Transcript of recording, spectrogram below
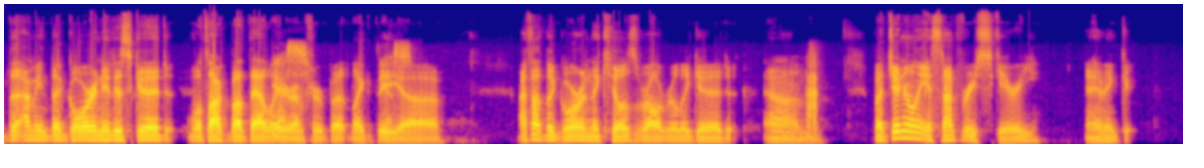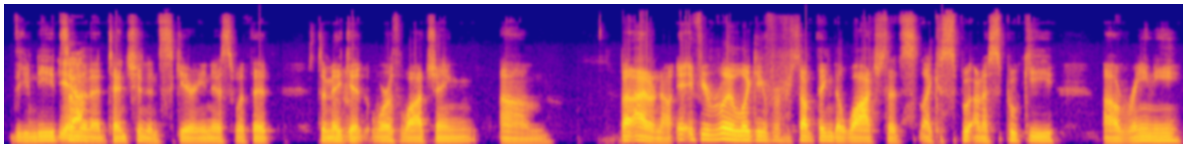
the I mean the gore in it is good. We'll talk about that later, I'm sure, but like the Yes. uh I thought the gore and the kills were all really good. Um Mm-hmm. But generally it's not very scary. And I think you need some of that tension and scariness with it to make Mhm. it worth watching. Um but I don't know. If you're really looking for something to watch that's like a spo- on a spooky, uh, rainy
